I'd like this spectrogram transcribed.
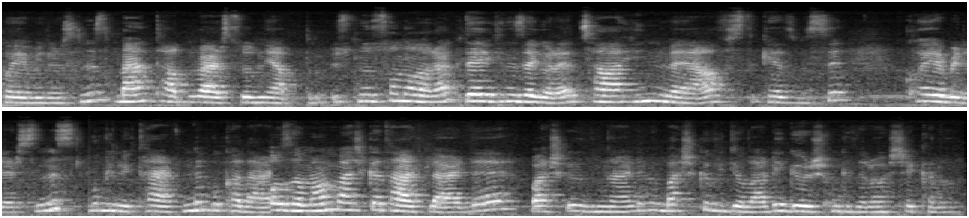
koyabilirsiniz. Ben tatlı versiyonunu yaptım. Üstüne son olarak zevkinize göre tahin veya fıstık ezmesi koyabilirsiniz. Bugünlük tarifim de bu kadar. O zaman başka tariflerde, başka günlerde ve başka videolarda görüşmek üzere. Hoşçakalın.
